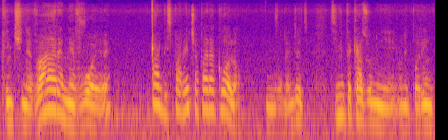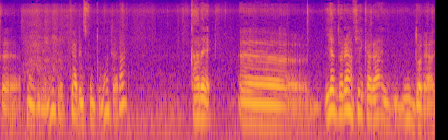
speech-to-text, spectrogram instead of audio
când cineva are nevoie, pac, dispare aici, apare acolo. Înțelegeți? Țin minte cazul unui, unui părinte, acum vine minte, chiar din Sfântul Munte era, care uh, el dorea în fiecare an, nu dorea,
